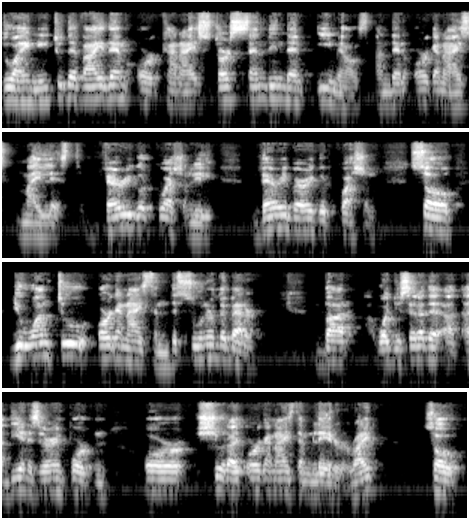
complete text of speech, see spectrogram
Do I need to divide them or can I start sending them emails and then organize my list? Very good question, Lily. Very, very good question. So you want to organize them, the sooner the better. But what you said at the, at, at the end is very important. Or should I organize them later, right? So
